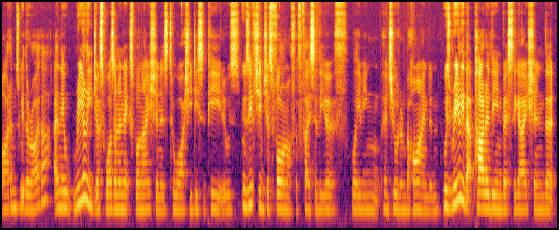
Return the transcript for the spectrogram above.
items with her either. And there really just wasn't an explanation as to why she disappeared. It was, it was as if she'd just fallen off the face of the earth, leaving her children behind. And it was really that part of the investigation that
